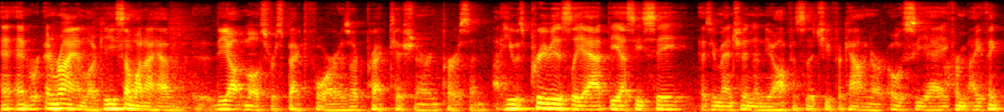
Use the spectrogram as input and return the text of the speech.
And, and, and, Ryan, look, he's someone I have the utmost respect for as a practitioner in person. He was previously at the SEC, as you mentioned, in the Office of the Chief Accountant or OCA from I think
